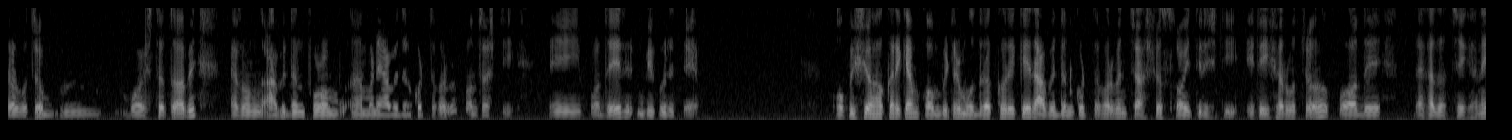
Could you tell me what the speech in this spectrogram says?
সর্বোচ্চ বয়স হতে হবে এবং আবেদন ফর্ম মানে আবেদন করতে পারবেন পঞ্চাশটি। এই পদের বিপরীতে। অফিস সহকারী ক্যাম্প, কম্পিউটার মুদ্রাক্ষরিকের আবেদন করতে পারবেন চারশো ছয়ত্রিশটি। এটাই সর্বোচ্চ পদে দেখা যাচ্ছে এখানে,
